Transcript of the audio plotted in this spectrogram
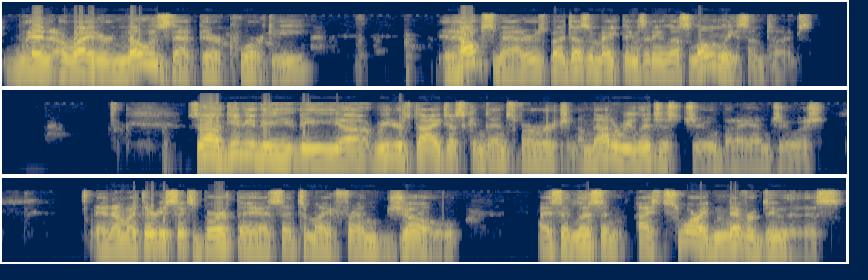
when a writer knows that they're quirky, it helps matters, but it doesn't make things any less lonely sometimes. So I'll give you the the uh, Reader's Digest condensed version. I'm not a religious Jew, but I am Jewish. And on my 36th birthday, I said to my friend Joe, I said, "Listen, I swore I'd never do this,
